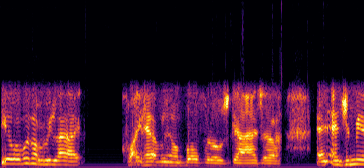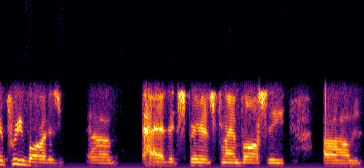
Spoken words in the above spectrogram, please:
Yeah, well, we're going to rely quite heavily on both of those guys. Uh, and, and Jameer Prevard has uh, had experience playing varsity um,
